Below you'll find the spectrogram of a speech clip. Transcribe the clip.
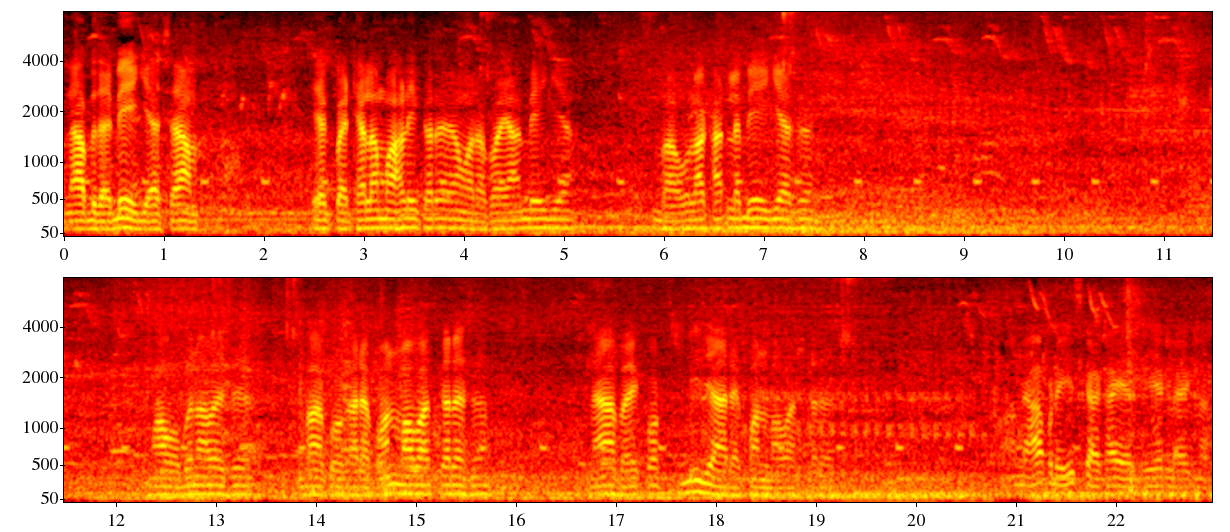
ને આ બધા બે ગયા છે, આમ. એક ભાઈ ઠેલામાં હળી કરે, અમારા ભાઈ આમ બે ગયા. બા ઓલા ખાટલે બે ગયા છે. માવો બનાવે છે. બા કોક હારે ફોનમાં વાત કરે છે. ના ભાઈ, કોક બીજા હારે ફોનમાં વાત કરે છે. અને આપણે હિસકા ખાઈએ છીએ એકલા એકલા.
